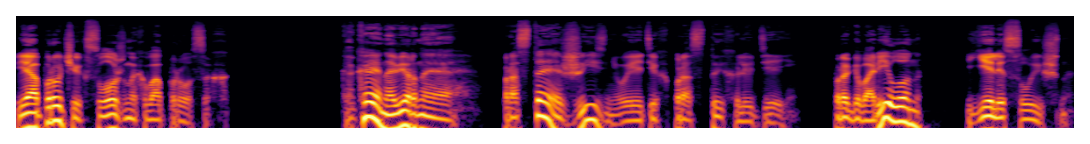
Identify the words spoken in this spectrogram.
и о прочих сложных вопросах. Какая, наверное, простая жизнь у этих простых людей, проговорил он еле слышно.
